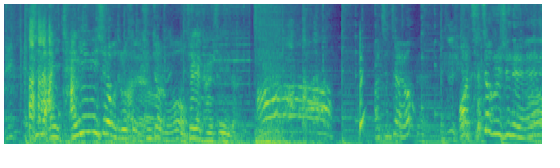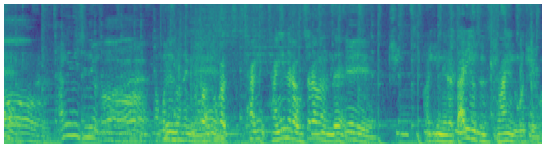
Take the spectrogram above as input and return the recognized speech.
립. 진짜 아니 장인이시라고 들었어요 맞아요. 진짜로. 제가 장씨입니다. 아, 아 진짜요? 아 진짜 그러시네. 어. 장인이시네요 정말. 장건희 누가, 선생님. 누가 장, 장인이라고 쓰라는데 예예. 아직 내가 딸이 없어서 장인 못해요.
